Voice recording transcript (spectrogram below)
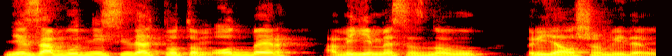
Nezabudni si dať potom odber a vidíme sa znovu pri ďalšom videu.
